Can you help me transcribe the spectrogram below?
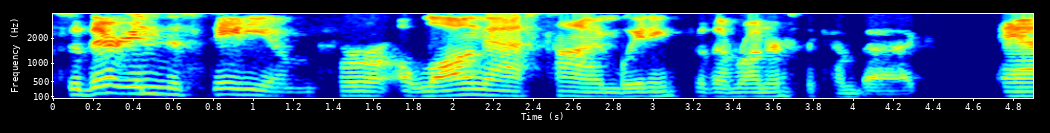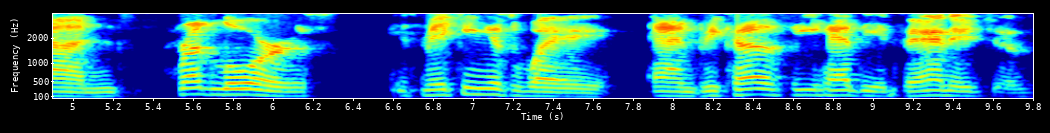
so they're in the stadium for a long ass time waiting for the runners to come back. And Fred Lorz is making his way and because he had the advantage of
